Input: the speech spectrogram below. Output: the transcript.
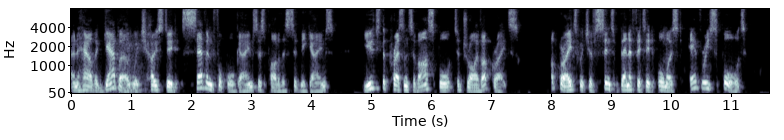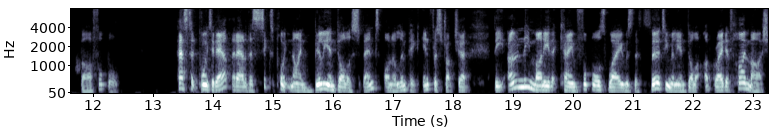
and how the Gabba, which hosted seven football games as part of the Sydney Games, used the presence of our sport to drive upgrades upgrades which have since benefited almost every sport bar football. Hassett pointed out that out of the $6.9 billion spent on Olympic infrastructure, the only money that came football's way was the $30 million upgrade of Hindmarsh,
